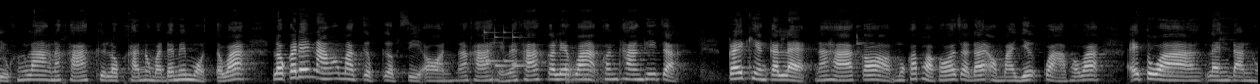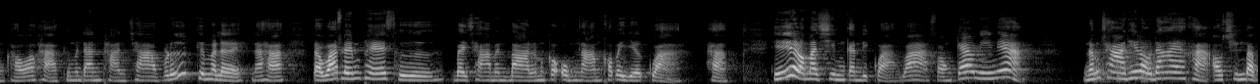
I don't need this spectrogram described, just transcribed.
อยู่ข้างล่างนะคะ คือเราคั้นออกมาได้ไม่หมด แต่ว่าเราก็ได้น้ำออกมาเกือบเกือบ4ออนนะคะ เห็นไหมคะ ก็เรียกว่าค่อนข้างที่จะใกล้เคียงกันแหละนะคะ ก็โมคาพอเขาก็จะได้ออกมาเยอะกว่า เพราะว่าไอ้ตัวแรงดันของเขาอะค่ะ คือมันดันผ่านชาฟรืดขึ้นมาเลยนะคะ แต่ว่าเฟรนเพรสคือใบชามันบานแล้วมันก็อมน้ำเข้าไปเยอะกว่าค่ะ ทีนี้เรามาชิมกันดีกว่าว่า 2 แก้วนี้เนี่ย น้ำชาที่เราได้อะค่ะ เอาชิมแบบ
